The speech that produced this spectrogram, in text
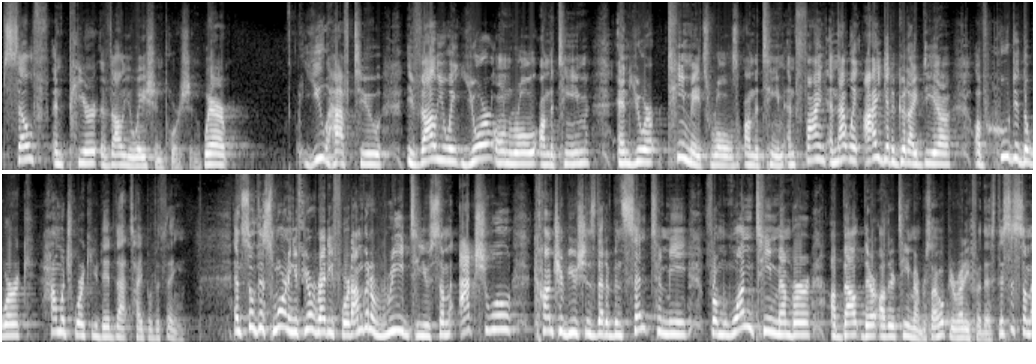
self and peer evaluation portion where you have to evaluate your own role on the team and your teammates' roles on the team and find, and that way I get a good idea of who did the work, how much work you did, that type of a thing. And so this morning, if you're ready for it, I'm going to read to you some actual contributions that have been sent to me from one team member about their other team member. So I hope you're ready for this. This is some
